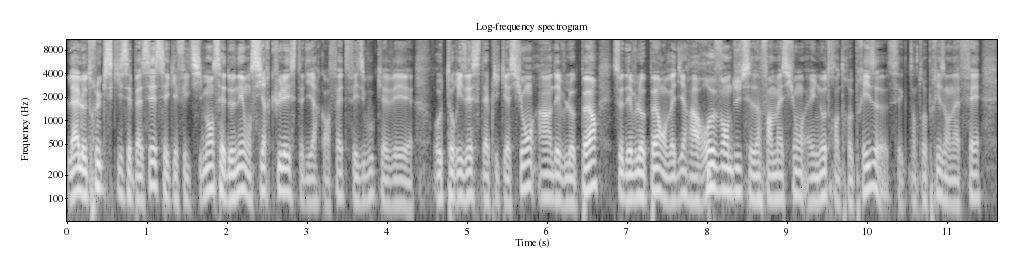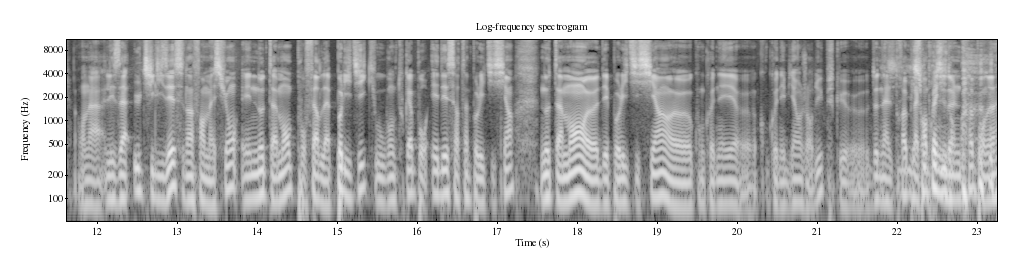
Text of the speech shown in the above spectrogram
Là, le truc, ce qui s'est passé, c'est qu'effectivement, ces données ont circulé, c'est-à-dire qu'en fait, Facebook avait autorisé cette application à un développeur. Ce développeur, on va dire, a revendu ces informations à une autre entreprise. Cette entreprise en a fait, on a, les a utilisées ces informations et notamment pour faire de la politique ou en tout cas pour aider certains politiciens, notamment euh, des politiciens euh, qu'on connaît, euh, qu'on connaît bien aujourd'hui, puisque Donald Trump, Ils la campagne de. Donald Trump, on a,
